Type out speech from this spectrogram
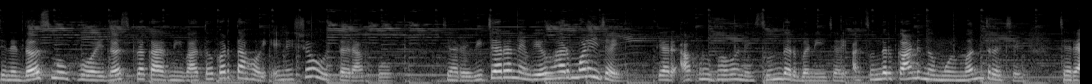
જેને દસ મુખ હોય, દસ પ્રકારની વાતો કરતા હોય, એને શું ઉત્તર આપવો જ્યારે વિચાર અને વ્યવહાર મળી જાય ત્યારે આપણું ભવન એ સુંદર બની જાય. આ સુંદરકાંડનો મૂળ મંત્ર છે. જ્યારે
